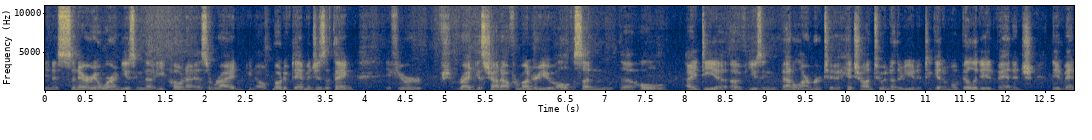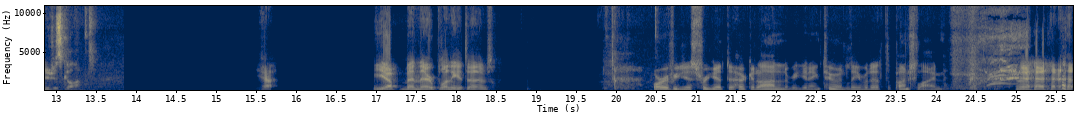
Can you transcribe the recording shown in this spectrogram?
in a scenario where I'm using the Epona as a ride, you know, motive damage is a thing. If your ride gets shot out from under you, all of a sudden the whole idea of using battle armor to hitch onto another unit to get a mobility advantage, the advantage is gone. Yeah. Yep, been there plenty of times. Or if you just forget to hook it on in the beginning too and leave it at the punchline.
